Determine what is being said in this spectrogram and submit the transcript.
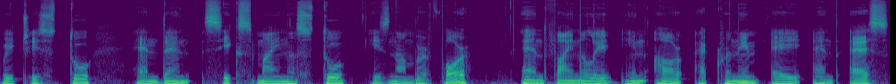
which is 2 and then 6 minus 2 is number 4 and finally, in our acronym, A and S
